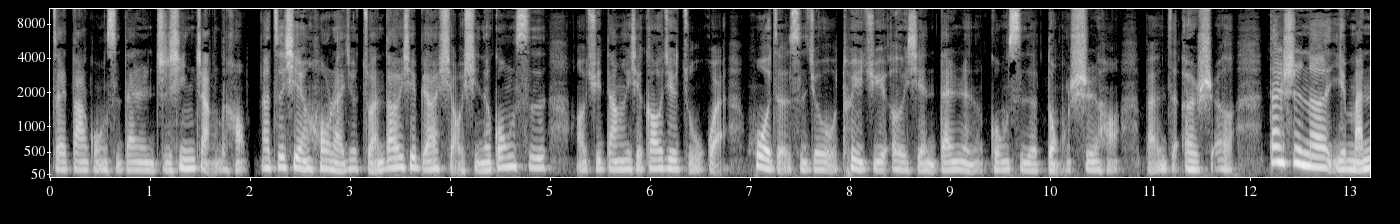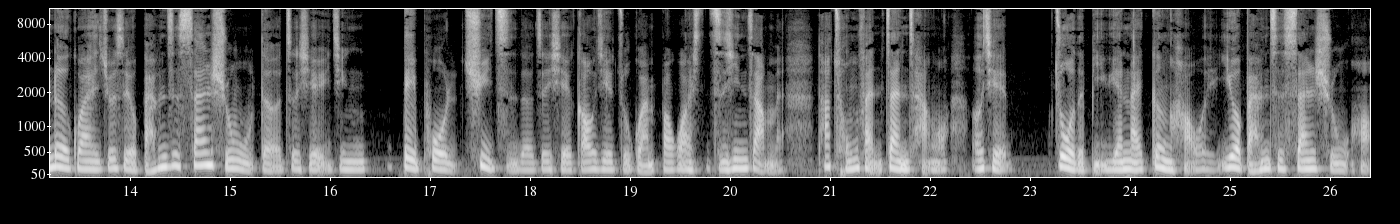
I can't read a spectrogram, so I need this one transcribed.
在大公司担任执行长的哈，那这些人后来就转到一些比较小型的公司啊，去当一些高阶主管，或者是就退居二线担任公司的董事哈，百分之二十二。但是呢，也蛮。蛮乐观，就是有百分之三十五的这些已经被迫去职的这些高阶主管，包括执行长们，他重返战场哦，而且做的比原来更好，也有百分之三十五哈。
